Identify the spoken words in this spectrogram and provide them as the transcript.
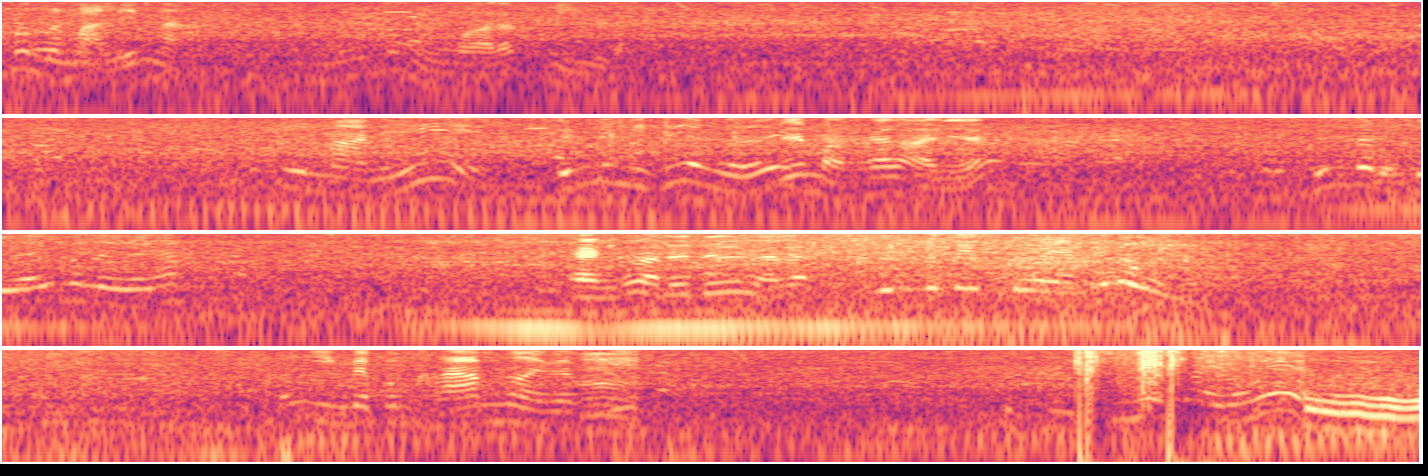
เมื่อมันหมาเล่นน่ะมาแล้วทีละขึ้นมานี้ขึ้นไม่มีเครื่องเลยนี่มาแค่ลายเนี้ยขึ้นแบบเลื้อยมาเลยนะแข่งขึ้นมาดื้อๆนั่นแหละขึ้นไปเต็มตัวยังไม่โดนต้องยิงแบบค้ำๆหน่อยแบบนี้ โอ้โห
